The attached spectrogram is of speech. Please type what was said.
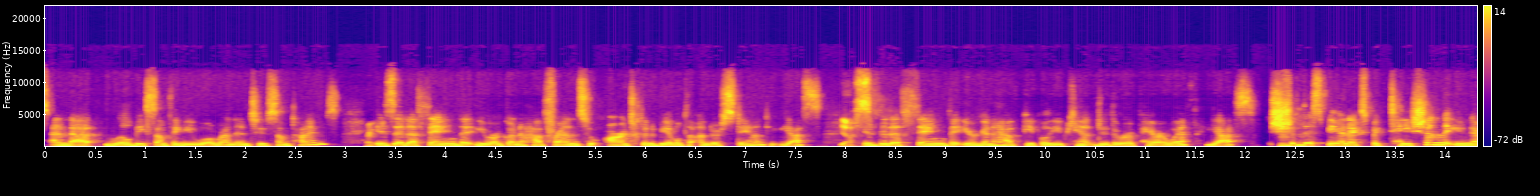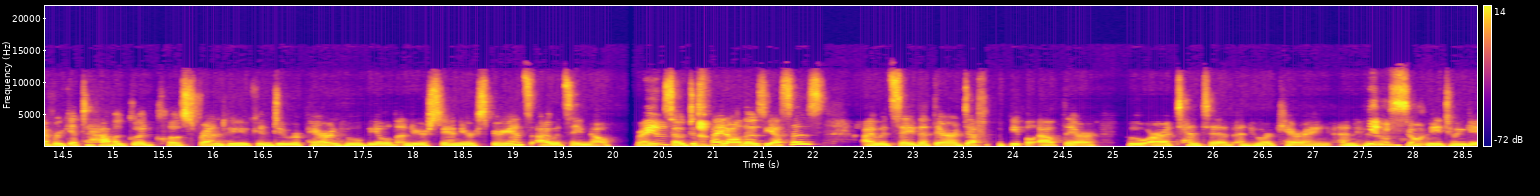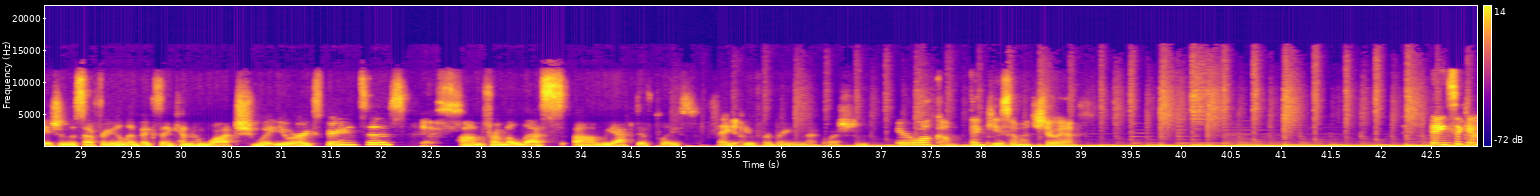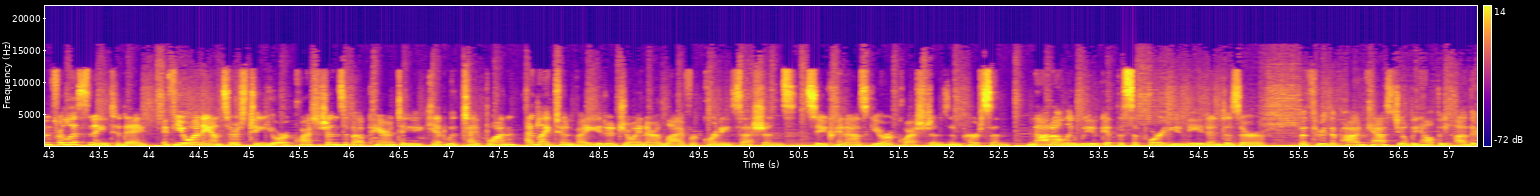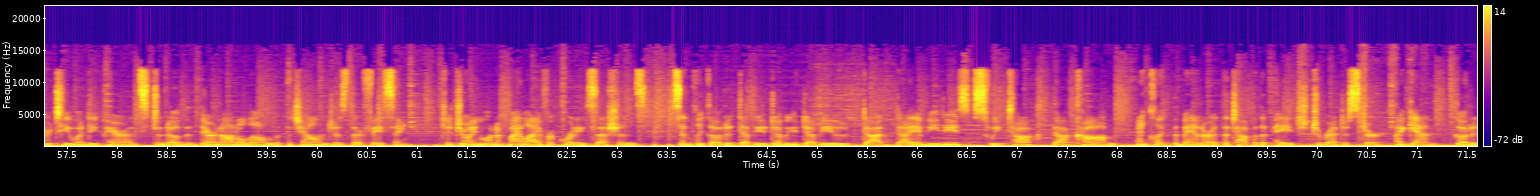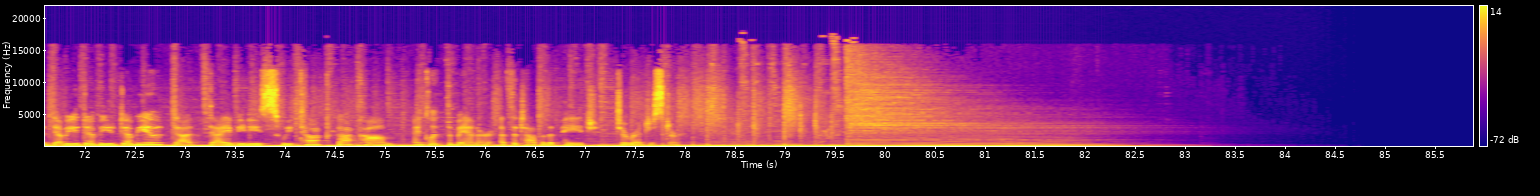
and that will be something you will run into sometimes. Right. Is it a thing that you are going to have friends who aren't going to be able to understand? Yes. Yes. Is it a thing that you're going to have people you can't do the repair with? Yes. Mm-hmm. Should this be an expectation that you never get to have a good close friend who you can do repair and who will be able to understand your experience? I would say no. Right. Yeah. So, despite all those yeses, I would say that there are definitely people out there who are attentive and who are caring and who yes. don't need to engage in the suffering Olympics and can watch what your experience is yes. um, from a less um, reactive place. Thank yeah. you for bringing that question. You're welcome. Thank you so much, JoAnne. Thanks again for listening today. If you want answers to your questions about parenting a kid with type 1, I'd like to invite you to join our live recording sessions so you can ask your questions in person. Not only will you get the support you need and deserve, but through the podcast, you'll be helping other T1D parents to know that they're not alone with the challenges they're facing. To join one of my live recording sessions, simply go to www.diabetessweettalk.com and click the banner at the top of the page to register. Again, go to www www.diabetessweettalk.com and click the banner at the top of the page to register.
